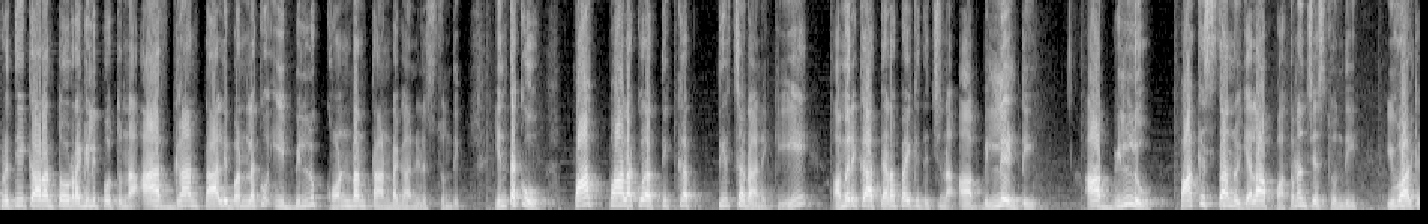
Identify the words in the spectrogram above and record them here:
ప్రతీకారంతో రగిలిపోతున్న ఆఫ్ఘాన్ తాలిబన్లకు ఈ బిల్లు కొండంత అండగా నిలుస్తుంది. ఇంతకు పాక్ పాలకుల తిక్క తీర్చడానికి అమెరికా తెరపైకి తెచ్చిన ఆ బిల్లేంటి? ఆ బిల్లు పాకిస్తాన్ను ఎలా పతనం చేస్తుంది? ఇవాల్టి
